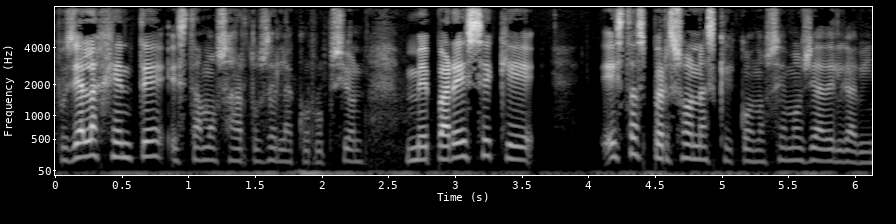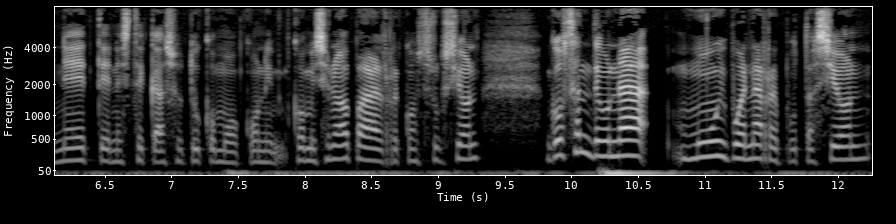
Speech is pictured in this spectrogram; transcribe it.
pues ya la gente estamos hartos de la corrupción. Me parece que estas personas que conocemos ya del gabinete, en este caso tú como comisionado para la reconstrucción, gozan de una muy buena reputación,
